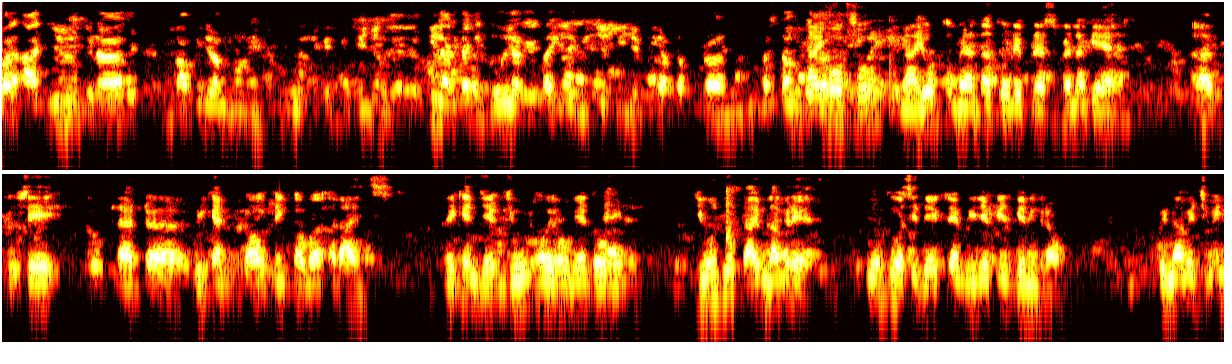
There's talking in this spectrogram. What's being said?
ਪਰ ਅੱਜ ਜਿਹੜਾ ਕਾਫੀ ਜਿਹੜਾ ਹੈ ਹੋ ਹੈ। ਕੀ ਲੱਗਦਾ ਕਿ 2027 ਦੇ ਵਿੱਚ ਬੀਜੇਪੀ ਆਪਦਾ ਪੂਰਾ ਅਸਤਾ ਆਈ ਹੋਪ ਸੋ ਆਈ ਹੋਪ ਸੋ ਮੈਂ ਤਾਂ ਤੁਹਾਡੇ ਪ੍ਰੈਸ ਪਹਿਲਾਂ ਗਿਆ ਹੈ। To say that uh, we can talk think of a alliance. ਲੇਕਿਨ ਜੇ ਜੂਨ ਹੋਏ ਹੋ ਗਏ 2 ਮਹੀਨੇ। ਜਿਉਂ ਜਿਉਂ ਟਾਈਮ ਲੱਗ ਰਿਹਾ ਹੈ ਕਿਉਂ ਕਿ ਅਸੀਂ ਦੇਖ ਰਹੇ ਬੀਜੇਪੀ ਇਜ਼ ਗੇਨਿੰਗ ਗਰਾਊਂਡ ਪਿੰਡਾਂ ਵਿੱਚ ਵੀ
